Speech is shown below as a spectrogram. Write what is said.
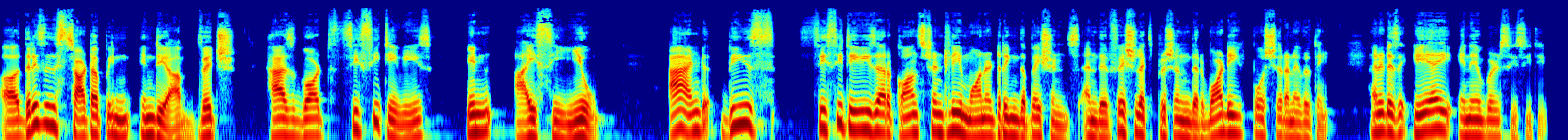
uh, there is a startup in India which has got CCTVs in ICU. And these CCTVs are constantly monitoring the patients and their facial expression, their body posture, and everything. And it is AI enabled CCTV.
